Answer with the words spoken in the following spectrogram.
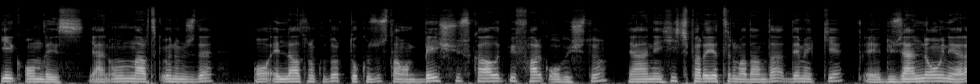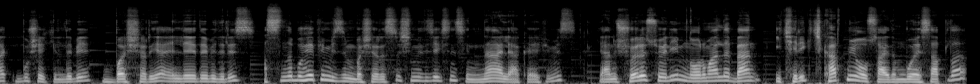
ilk 10'dayız. Yani onunla artık önümüzde o 56.4 900 tamam 500k'lık bir fark oluştu. Yani hiç para yatırmadan da demek ki e, düzenli oynayarak bu şekilde bir başarıya elde edebiliriz. Aslında bu hepimizin başarısı. Şimdi diyeceksiniz ki ne alaka hepimiz? Yani şöyle söyleyeyim normalde ben içerik çıkartmıyor olsaydım bu hesapla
